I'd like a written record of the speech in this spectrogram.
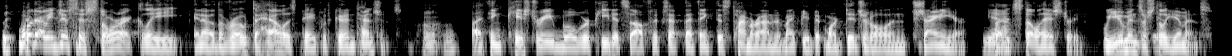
well, I mean, just historically, you know, the road to hell is paved with good intentions. Mm-hmm. I think history will repeat itself, except I think this time around it might be a bit more digital and shinier, yeah. but it's still history. We humans are still humans.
